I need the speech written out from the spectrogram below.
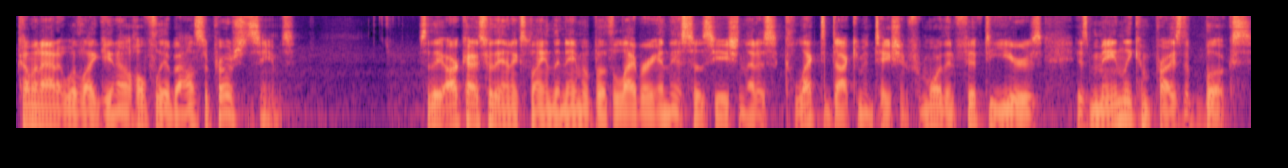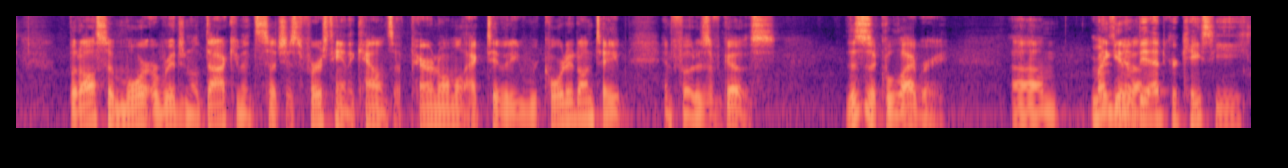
coming at it with, like, you know, hopefully a balanced approach, it seems. So, the Archives for the Unexplained, the name of both the library and the association that has collected documentation for more than 50 years, is mainly comprised of books, but also more original documents such as firsthand accounts of paranormal activity recorded on tape and photos of ghosts. This is a cool library. Um, Reminds me of the Edgar Cayce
